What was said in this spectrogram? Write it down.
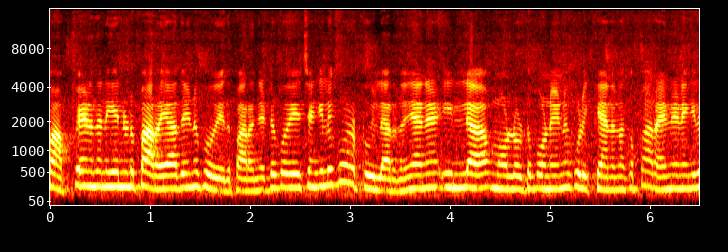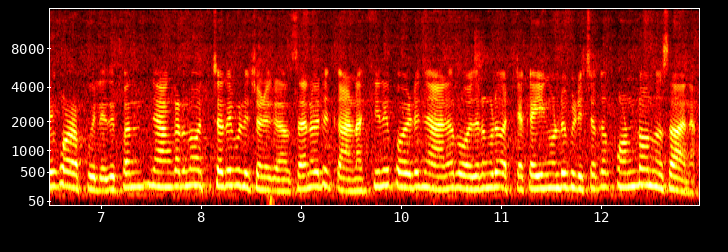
പപ്പയാണെന്നുണ്ടെങ്കിൽ എന്നോട് പറയാതെയാണ് പോയത്. പറഞ്ഞിട്ട് പോയച്ചെങ്കിൽ കുഴപ്പമില്ലായിരുന്നു. ഞാൻ ഇല്ല മുകളിലോട്ട് പോണേന് കുളിക്കാനെന്നൊക്കെ പറയണമെങ്കിൽ കുഴപ്പമില്ല. ഇതിപ്പം ഞാൻ കിടന്ന് ഒച്ചത് വിളിച്ചോണ്ടിരിക്കുന്നത് അവസാനം ഒരു കണക്കിന് പോയിട്ട് ഞാൻ റോജറും കൂടി ഒറ്റക്കൈയും കൊണ്ട് പിടിച്ചൊക്കെ കൊണ്ടുവന്നു സാധനം.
